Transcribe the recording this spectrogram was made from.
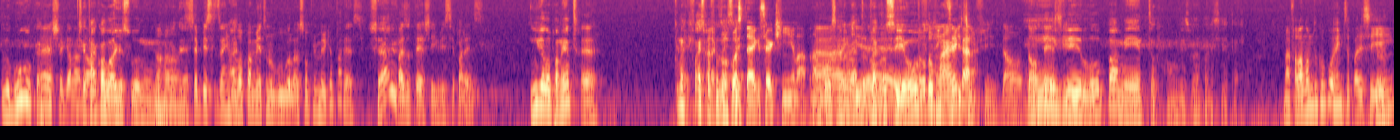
Pelo Google, cara. É, chega lá. você tá uma- com a loja sua no, no ADS? Se você pesquisar envelopamento no Google lá, eu sou o primeiro que aparece. Sério? Faz o teste aí, vê se aparece. Envelopamento? É. Como é que faz O pra cara fazer colocou as isso? aí? tags certinho lá na Ah, busca. né? tá com o CEO? Todo ser, marketing, cara. fi. Dá um, dá um teste aí. Envelopamento. Vamos ver se vai aparecer, cara. Vai falar o nome do concorrente se aparecer, Hum. hein?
